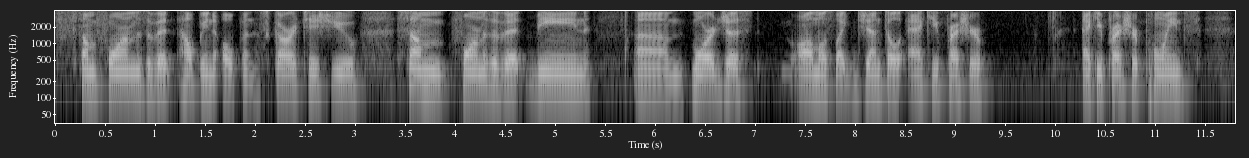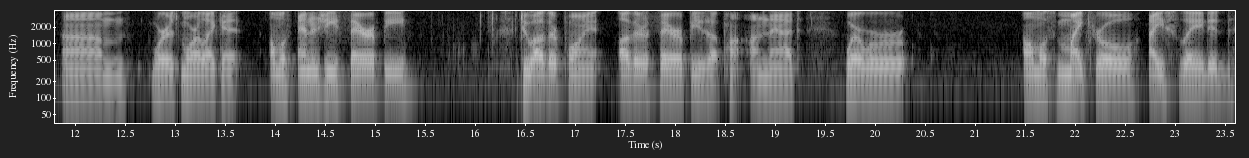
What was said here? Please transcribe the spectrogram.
some forms of it helping open scar tissue, some forms of it being um, more just almost like gentle acupressure acupressure points, um, whereas more like a almost energy therapy. To other point, other therapies upon, on that, where we're almost micro isolated,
